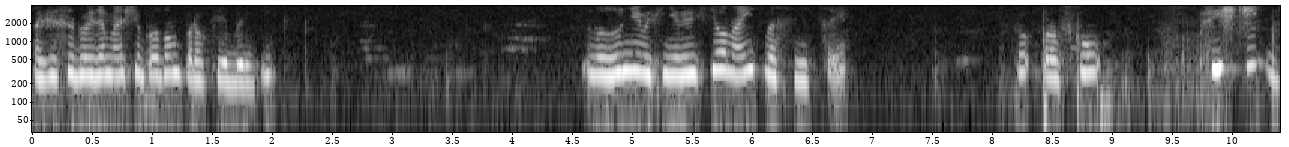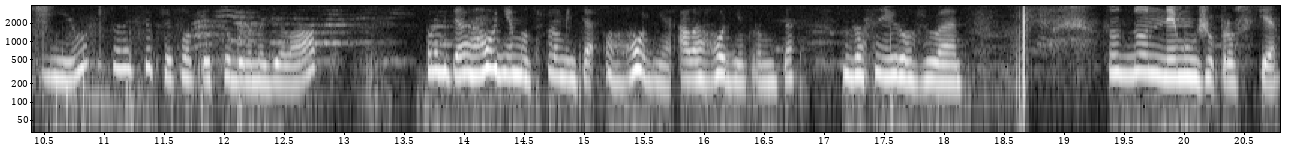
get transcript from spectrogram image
Takže se dojdeme ještě potom pro kyblík. Rozhodně bych někdy chtěl najít vesnici. To proskou. Příští díl se nechce překvapit, co budeme dělat. Promiňte, hodně moc, promiňte, hodně, ale hodně, promiňte. Zase někdo řve. To, to nemůžu prostě.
